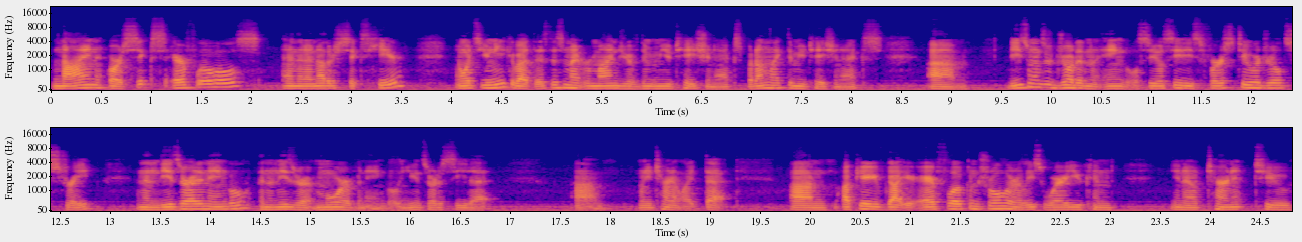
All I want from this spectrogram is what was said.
nine or six airflow holes and then another six here. And what's unique about this, this might remind you of the Mutation X, but unlike the Mutation X, um, these ones are drilled at an angle. So you'll see these first two are drilled straight, and then these are at an angle, and then these are at more of an angle. And you can sort of see that um, when you turn it like that. Um, up here you've got your airflow control, or at least where you can, you know, turn it to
